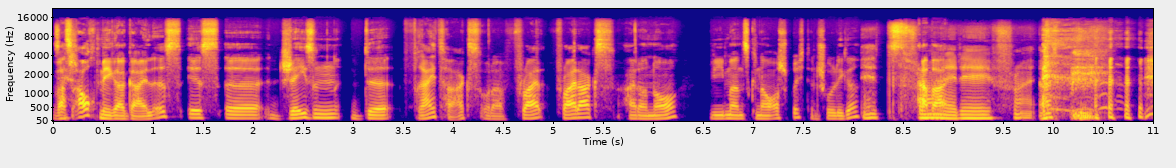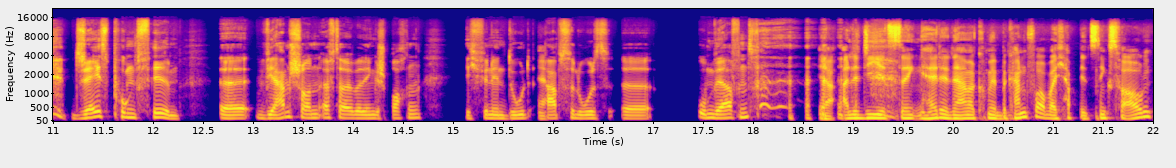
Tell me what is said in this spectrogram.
Was schön. auch mega geil ist, ist äh, Jason de Freitags oder Fri Freitags, I don't know, wie man es genau ausspricht, entschuldige. It's Friday, Friday. Jace.film. Äh, wir haben schon öfter über den gesprochen. Ich finde den Dude Ja. absolut äh, umwerfend. Ja, alle, die jetzt denken, hä, der Name kommt mir bekannt vor, aber ich habe jetzt nichts vor Augen.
